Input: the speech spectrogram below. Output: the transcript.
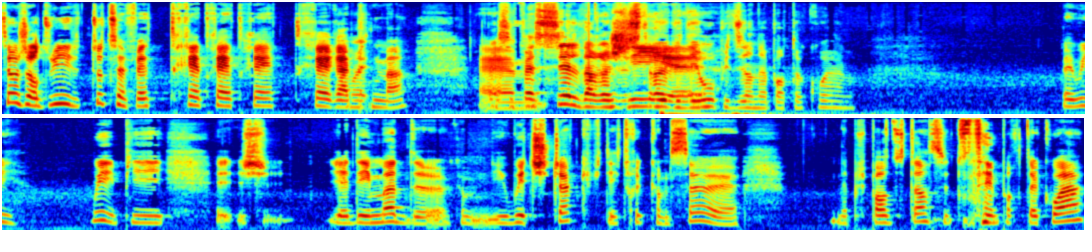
sais, aujourd'hui, tout se fait très, très, très, très rapidement. c'est euh, facile d'enregistrer une vidéo euh, puis dire n'importe quoi. Ben oui. Oui, puis il y a des modes comme les witch talk puis des trucs comme ça. la plupart du temps, c'est tout n'importe quoi.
